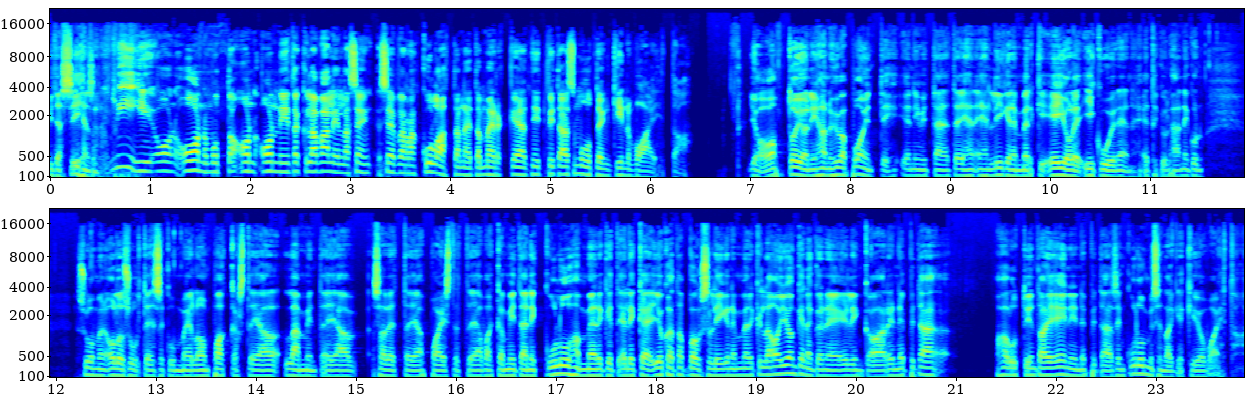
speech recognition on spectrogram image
mitä siihen sanot? Niin, on, on mutta on, on niitä kyllä välillä sen, sen verran kulahtaneita merkkejä, että niitä pitäisi muutenkin vaihtaa. Joo, toi on ihan hyvä pointti, ja nimittäin, että eihän, eihän liikennemerkki ei ole ikuinen, että kyllähän niin kuin Suomen olosuhteissa, kun meillä on pakkasta ja lämmintä ja sadetta ja paistetta ja vaikka mitä, niin kuluhan merkit, eli joka tapauksessa liikennemerkillä on jonkinnäköinen elinkaari, ne pitää haluttiin tai ei, niin ne pitää sen kulumisen takiakin jo vaihtaa.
